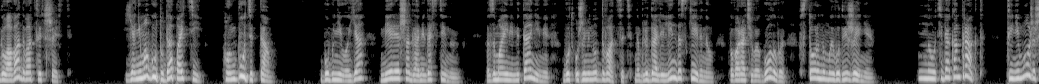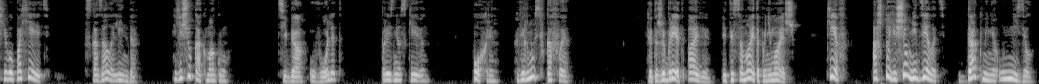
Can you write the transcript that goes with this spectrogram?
Глава двадцать шесть. «Я не могу туда пойти! Он будет там!» Бубнила я, меряя шагами гостиную. За моими метаниями вот уже минут двадцать наблюдали Линда с Кевином, поворачивая головы в сторону моего движения. «Но у тебя контракт. Ты не можешь его похерить», — сказала Линда. «Еще как могу». «Тебя уволят?» – произнес Кевин. «Похрен, вернусь в кафе». «Это же бред, Айви, и ты сама это понимаешь». «Кев, а что еще мне делать? Дарк меня унизил».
